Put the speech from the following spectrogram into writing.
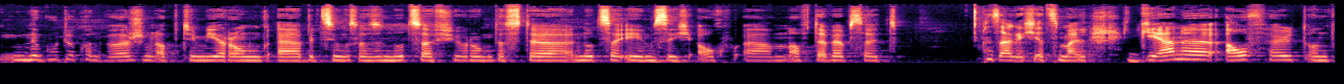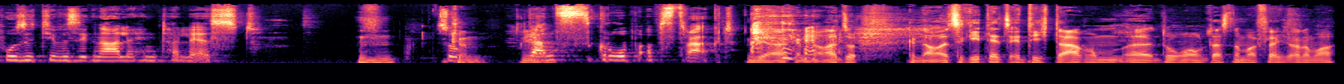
eine gute Conversion-Optimierung äh, beziehungsweise Nutzerführung, dass der Nutzer eben sich auch ähm, auf der Website, sage ich jetzt mal, gerne aufhält und positive Signale hinterlässt. Mhm. So Gen- ja. ganz grob abstrakt. Ja, genau. Also genau. Also es geht letztendlich darum, äh, Dora, um das nochmal vielleicht auch nochmal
